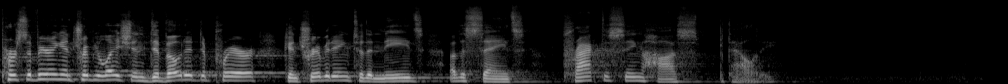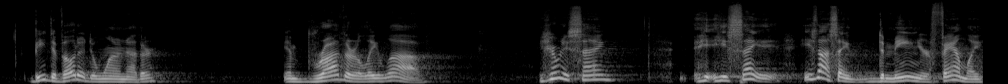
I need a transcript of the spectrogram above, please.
persevering in tribulation, devoted to prayer, contributing to the needs of the saints, practicing hospitality. Be devoted to one another in brotherly love. You hear what he's saying? He's saying he's not saying demean your family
